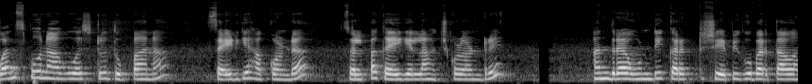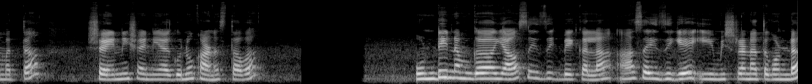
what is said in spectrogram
ಒಂದು ಸ್ಪೂನ್ ಆಗುವಷ್ಟು ತುಪ್ಪನ ಸೈಡ್ಗೆ ಹಾಕ್ಕೊಂಡು ಸ್ವಲ್ಪ ಕೈಗೆಲ್ಲ ಹಚ್ಕೊಳ್ಳೋಣ್ರಿ. ಅಂದ್ರೆ ಉಂಡೆ ಕರೆಕ್ಟ್ ಶೇಪಿಗೂ ಬರ್ತಾವ ಮತ್ತು ಶೈನಿ ಶೈನಿಯಾಗೂ ಕಾಣಿಸ್ತಾವ. ಉಂಡಿ ನಮ್ಗೆ ಯಾವ ಸೈಜಿಗೆ ಬೇಕಲ್ಲ, ಆ ಸೈಜಿಗೆ ಈ ಮಿಶ್ರಣ ತಗೊಂಡು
